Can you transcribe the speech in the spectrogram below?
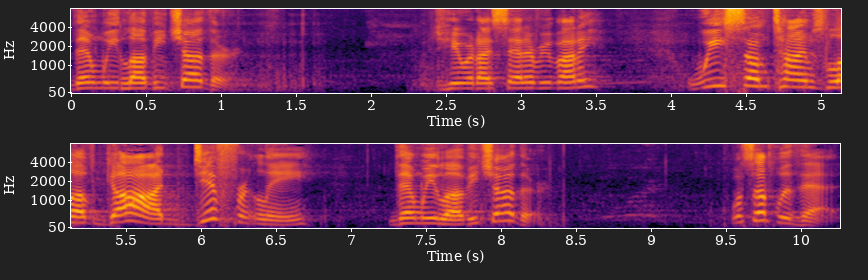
than we love each other. Did you hear what I said, everybody? We sometimes love God differently than we love each other. What's up with that?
